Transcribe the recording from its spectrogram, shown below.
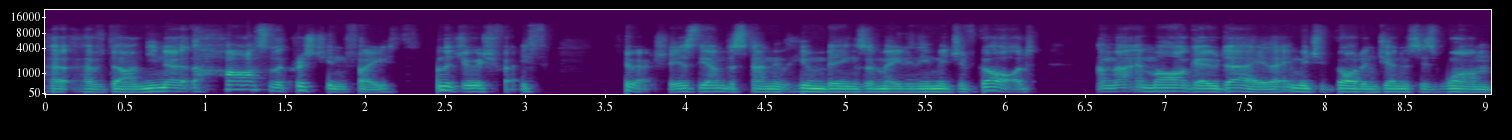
ha, have done. You know, at the heart of the Christian faith and the Jewish faith too, actually, is the understanding that human beings are made in the image of God. and that imago Dei, that image of God in Genesis 1,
